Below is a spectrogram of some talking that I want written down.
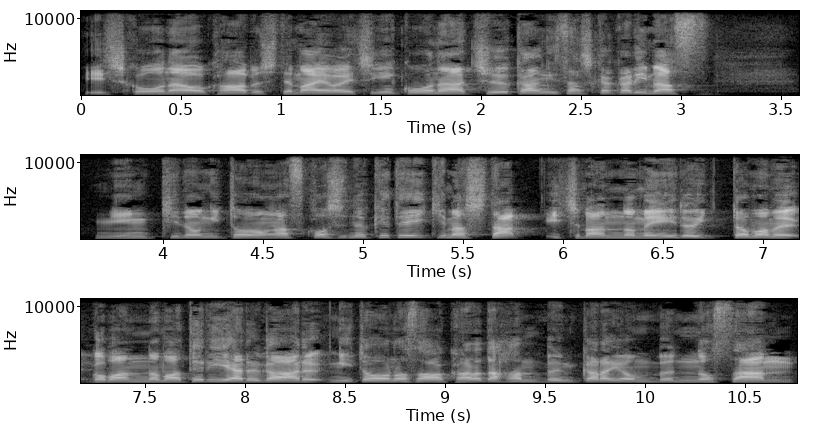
1コーナーをカーブして前は1、2コーナー。中間に差し掛かります。人気の2頭が少し抜けていきました。1番のメイド・イット・マム。5番のマテリアル・ガール。2頭の差は体半分から4分の3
